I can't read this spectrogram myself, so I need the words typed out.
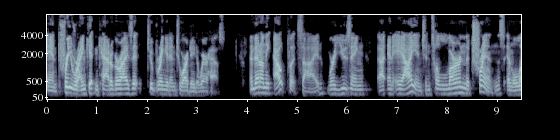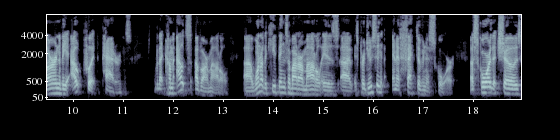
and pre rank it and categorize it to bring it into our data warehouse. And then on the output side, we're using uh, an AI engine to learn the trends and learn the output patterns that come out of our model. Uh, one of the key things about our model is uh, is producing an effectiveness score, a score that shows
